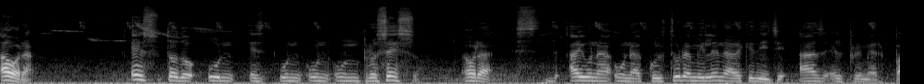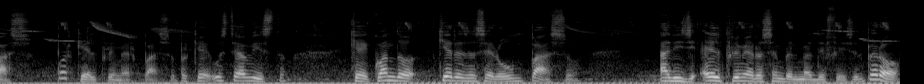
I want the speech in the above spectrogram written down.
Ahora, es todo un, es un, un, un proceso. Ahora, hay una, una cultura milenaria que dice, haz el primer paso. ¿Por qué el primer paso? Porque usted ha visto que cuando quieres hacer un paso, el primero es siempre el más difícil, pero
